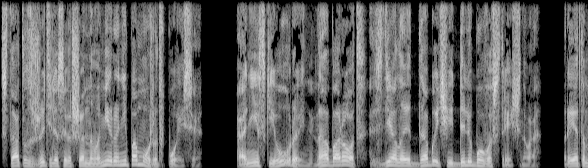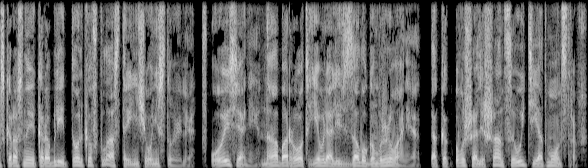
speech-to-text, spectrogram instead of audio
Статус жителя совершенного мира не поможет в поясе. А низкий уровень, наоборот, сделает добычей для любого встречного. При этом скоростные корабли только в кластере ничего не стоили. В поясе они, наоборот, являлись залогом выживания, так как повышали шансы уйти от монстров.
